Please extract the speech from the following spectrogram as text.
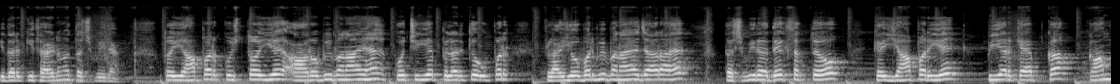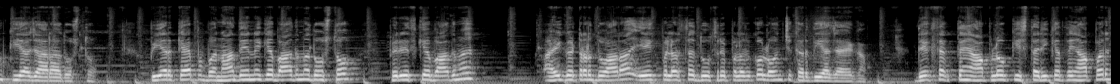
इधर की साइड में तस्वीरें। तो यहाँ पर कुछ तो ये आर भी बनाए हैं, कुछ ये पिलर के ऊपर फ्लाईओवर भी बनाया जा रहा है। तस्वीरें देख सकते हो कि यहाँ पर ये पियर कैप का काम किया जा रहा है दोस्तों। पियर कैप बना देने के बाद में दोस्तों, फिर इसके बाद में आई गटर द्वारा एक पिलर से दूसरे पिलर को लॉन्च कर दिया जाएगा। देख सकते हैं आप लोग किस तरीके से यहाँ पर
